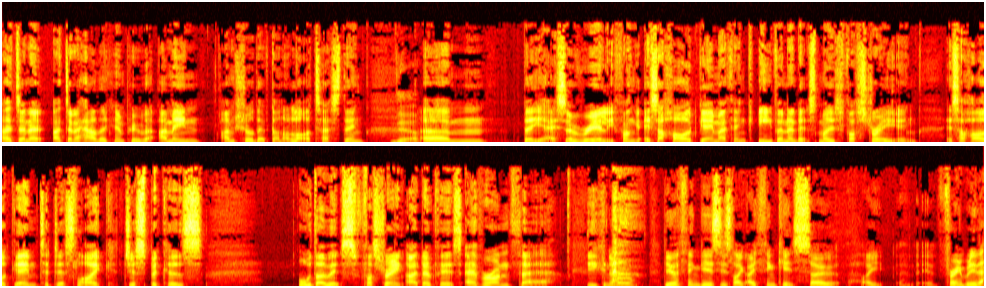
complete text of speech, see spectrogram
I don't know. I don't know how they can improve it. I mean, I'm sure they've done a lot of testing. yeah, Um, but yeah, it's a really fun. game. It's a hard game. I think even at its most frustrating, it's a hard game to dislike. Just because, although it's frustrating, I don't think it's ever unfair. You can. No. The other thing is, is like I think it's so like for anybody that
